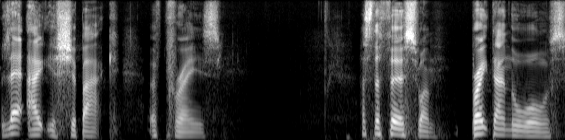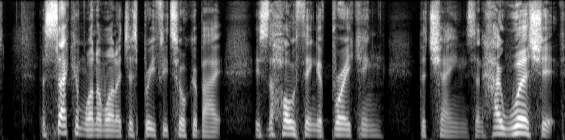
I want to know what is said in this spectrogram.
Let out your shabach of praise. That's the first one. Break down the walls. The second one I want to just briefly talk about is the whole thing of breaking the chains and how worship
